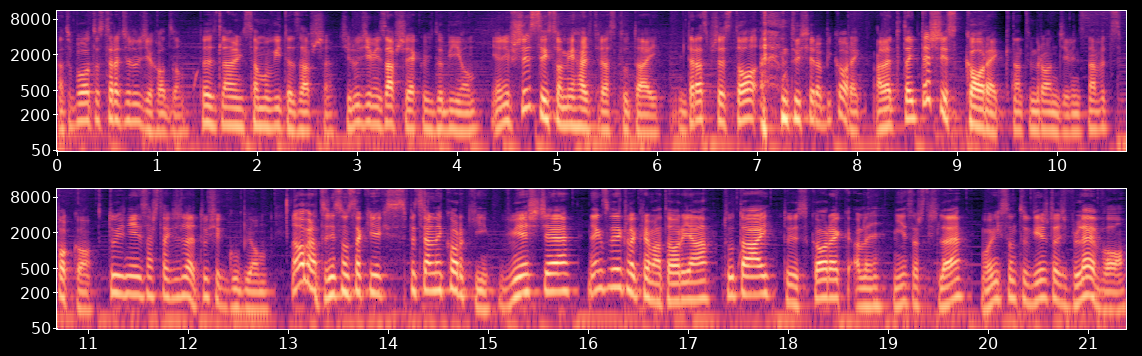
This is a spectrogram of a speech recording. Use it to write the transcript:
a tu po autostradzie ludzie chodzą. To jest dla mnie niesamowite zawsze. Ci ludzie mnie zawsze jakoś dobiją. I oni wszyscy chcą jechać teraz tutaj. I teraz przez to tu się robi korek. Ale tutaj też jest korek na tym rondzie, więc nawet spoko. Tu nie jest aż tak źle, tu się gubią. Dobra, to nie są takie specjalne korki. W mieście, jak zwykle krematoria. Tutaj, tu jest korek, ale nie jest aż źle, bo oni chcą tu wjeżdżać w lewo.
